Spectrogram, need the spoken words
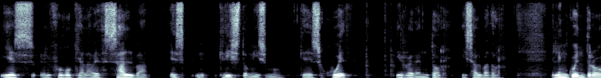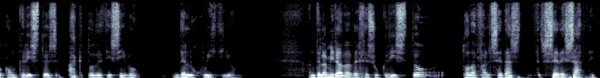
y es el fuego que a la vez salva, es Cristo mismo, que es juez y redentor y salvador. El encuentro con Cristo es acto decisivo del juicio. Ante la mirada de Jesucristo, toda falsedad se deshace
